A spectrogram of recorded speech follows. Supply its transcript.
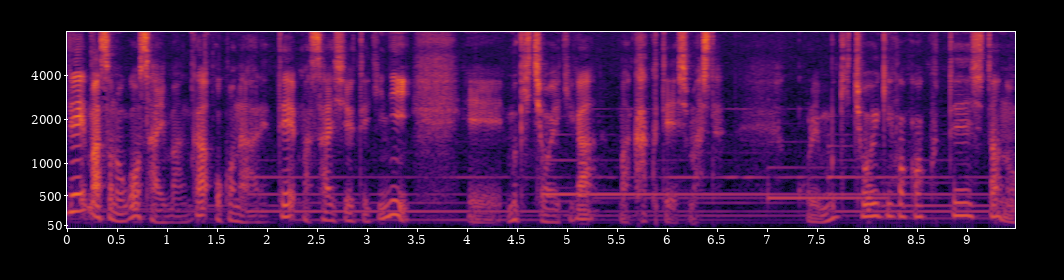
で、まあ、その後裁判が行われて、まあ、最終的に、えー、無期懲役がま確定しましたこれ無期懲役が確定したの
